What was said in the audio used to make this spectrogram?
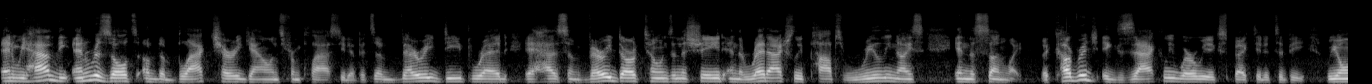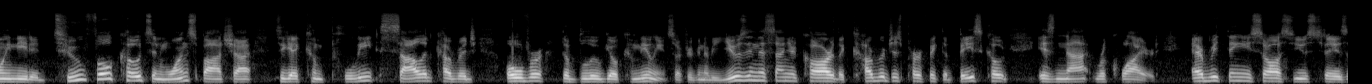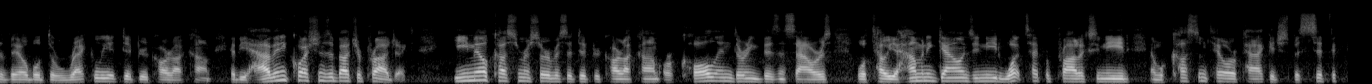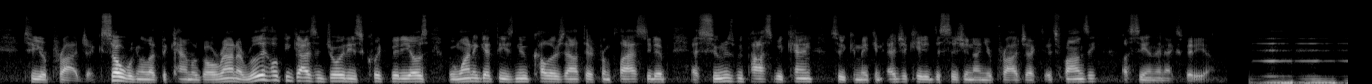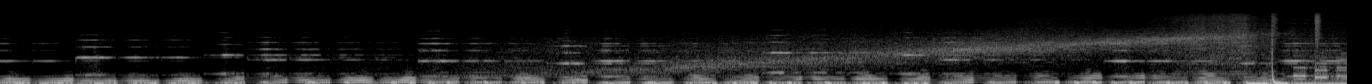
And we have the end result of the black cherry gallons from Plasti-Dip. It's a very deep red. It has some very dark tones in the shade and the red actually pops really nice in the sunlight. The coverage exactly where we expected it to be. We only needed two full coats in one spot shot to get complete solid coverage over the bluegill chameleon. So if you're going to be using this on your car, the coverage is perfect. The base coat is not required. Everything you saw us use today is available directly at dipyourcar.com. If you have any questions about your project, email customer service at dipyourcar.com or call in during business hours. We'll tell you how many gallons you need, what type of products you need, and we'll custom tailor a package specific to your project. So we're going to let the camera go around. I really hope you guys enjoy these quick videos. We want to get these new colors out there from Plasti-Dip as soon as we possibly can so you can make an educated decision on your project. It's Fonzie. I'll see you in the next video.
